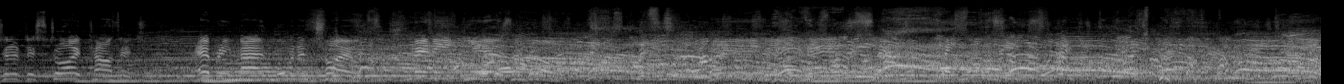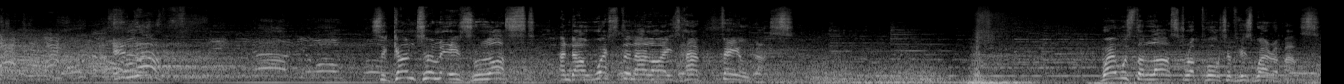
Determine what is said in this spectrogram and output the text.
should have destroyed Carthage, every man, woman, and child, many years ago. Enough! Saguntum is lost, and our Western allies have failed us. Where was the last report of his whereabouts?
